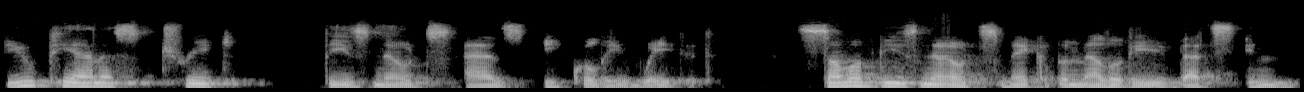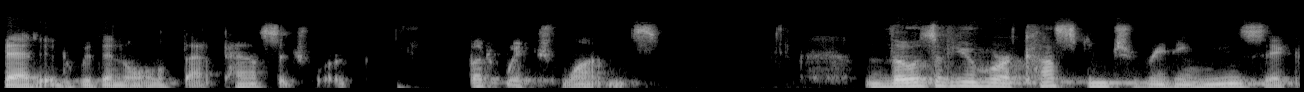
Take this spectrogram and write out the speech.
few pianists treat these notes as equally weighted. Some of these notes make up a melody that's embedded within all of that passage work. But which ones? Those of you who are accustomed to reading music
